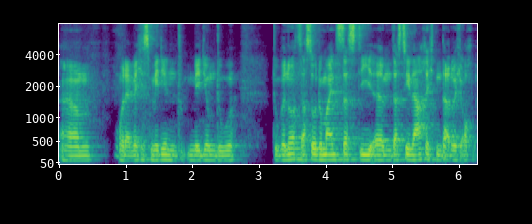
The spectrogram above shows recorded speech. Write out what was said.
ähm, oder welches Medien, Medium du, du benutzt. Ach so, du meinst, dass die, ähm, dass die Nachrichten dadurch auch,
